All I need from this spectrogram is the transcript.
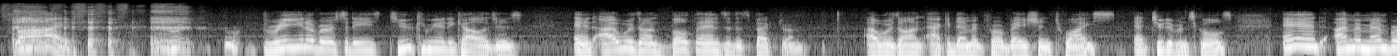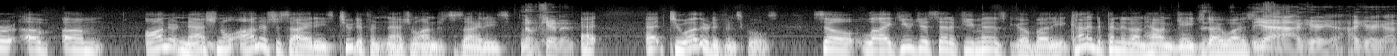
Five. Three universities, two community colleges, and I was on both ends of the spectrum. I was on academic probation twice at two different schools, and I'm a member of um, honor national honor societies, two different national honor societies no kidding. at at two other different schools. So, like you just said a few minutes ago, buddy, it kind of depended on how engaged I was. Yeah, I hear you. I hear you.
